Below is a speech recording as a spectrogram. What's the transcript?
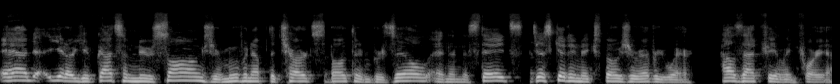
And you know, you've got some new songs, you're moving up the charts both in Brazil and in the States, just getting exposure everywhere. How's that feeling for you?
